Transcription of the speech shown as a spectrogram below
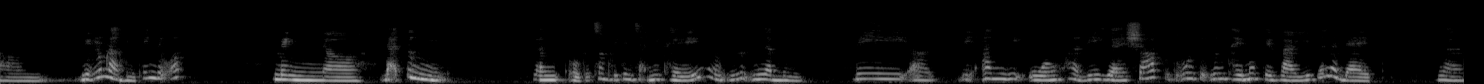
uh, những lúc nào mình thích nữa. Mình uh, đã từng là ở cái trong cái tình trạng như thế ví dụ như là mình đi uh, đi ăn đi uống hoặc là đi ghé shop thì tôi tự dưng thấy một cái váy rất là đẹp. Và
